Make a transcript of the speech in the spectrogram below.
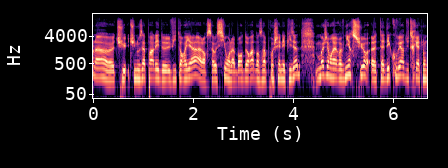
là, tu, tu nous as parlé de Vitoria. Alors ça aussi, on l'abordera dans un prochain épisode. Moi, j'aimerais revenir sur euh, ta découverte du triathlon.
